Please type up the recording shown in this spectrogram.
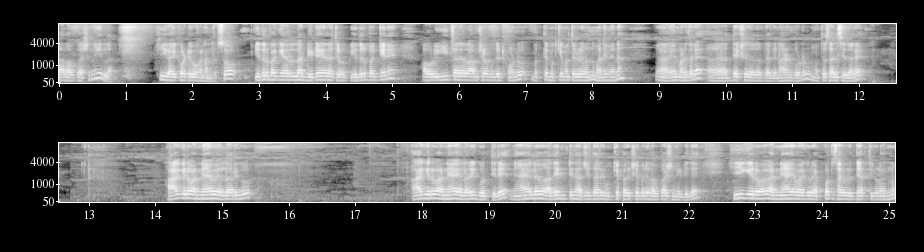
ಕಾಲ ಅವಕಾಶನೇ ಇಲ್ಲ. ಈಗ ಹೈಕೋರ್ಟಿಗೆ ಹೋಗೋಣ ಅಂತ ಸೊ ಇದ್ರ ಬಗ್ಗೆ ಎಲ್ಲ ಡಿಟೇಲ್ ತಿಳ್ಕೊ ಇದ್ರ ಬಗ್ಗೆನೇ ಅವರು ಈ ಥರ ಎಲ್ಲ ಅಂಶಗಳು ಮುಂದಿಟ್ಕೊಂಡು ಮತ್ತೆ ಮುಖ್ಯಮಂತ್ರಿಗಳ ಒಂದು ಮನವಿಯನ್ನು ಏನು ಮಾಡಿದ್ದಾರೆ ಅಧ್ಯಕ್ಷರಾದ ನಾರಾಯಣಗೌಡರು ಮತ್ತೆ ಸಲ್ಲಿಸಿದ್ದಾರೆ. ಆಗಿರುವ ಅನ್ಯಾಯವು ಎಲ್ಲರಿಗೂ ಆಗಿರುವ ಅನ್ಯಾಯ ಎಲ್ಲರಿಗೂ ಗೊತ್ತಿದೆ. ನ್ಯಾಯಾಲಯವು ಅದೇ ನಿಟ್ಟಿನ ಅರ್ಜಿದಾರರಿಗೆ ಮುಖ್ಯ ಪರೀಕ್ಷೆ ಬರೆಯಲು ಅವಕಾಶ ನೀಡಿದೆ. ಹೀಗಿರುವಾಗ ಅನ್ಯಾಯವಾಗಿರುವ ಎಪ್ಪತ್ತು ಸಾವಿರ ವಿದ್ಯಾರ್ಥಿಗಳನ್ನು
